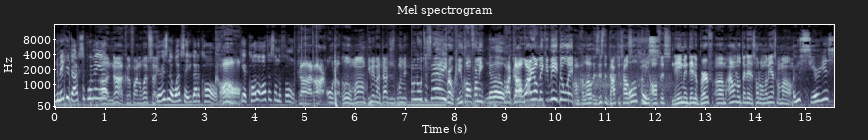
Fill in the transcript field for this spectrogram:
Did you make your doctor's appointment yet? Uh, nah, I couldn't find a website. there isn't a website. You gotta call. Call? Yeah, call the office on the phone. God, all right, hold up. Hello, mom. You made my doctor's appointment. I don't know what to say. Bro, can you call for me? No. Oh my God, why are y'all making me do it? Um, hello, is this the doctor's house? I mean, Office. office. Name and date of birth. Um, I don't know what that is. Hold on, let me ask my mom. Are you serious?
